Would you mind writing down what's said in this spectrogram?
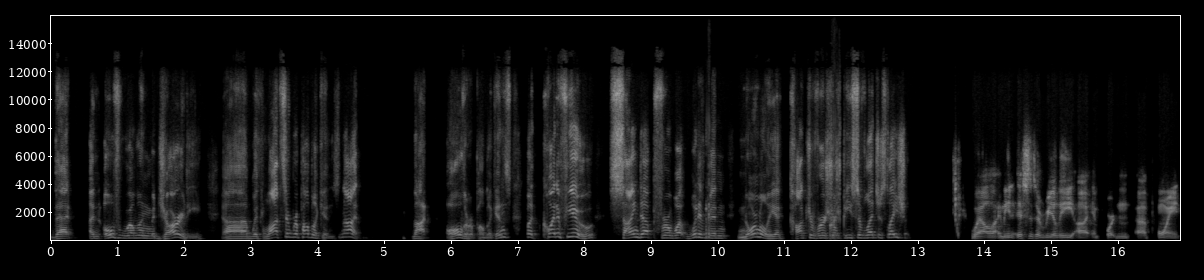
that an overwhelming majority, uh, with lots of Republicans, not not all the Republicans, but quite a few, signed up for what would have been normally a controversial piece of legislation. Well, I mean, this is a really uh, important uh, point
